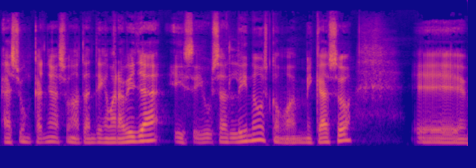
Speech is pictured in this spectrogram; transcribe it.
Es un cañón, es una auténtica maravilla. Y si usas Linux, como en mi caso, eh,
